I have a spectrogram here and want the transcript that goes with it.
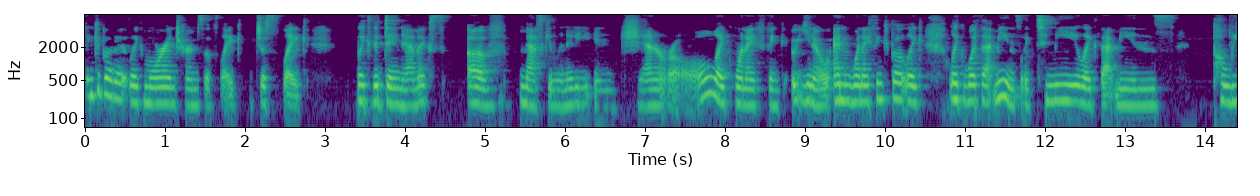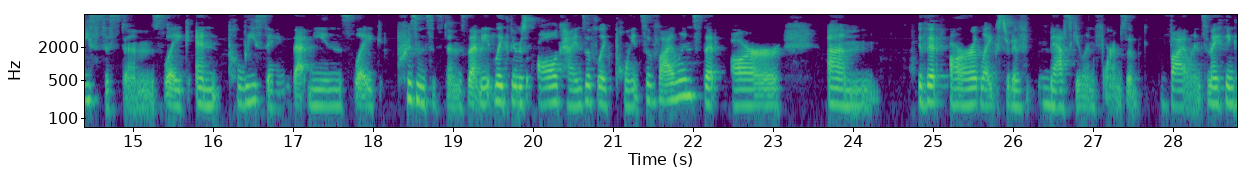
think about it like more in terms of like just like like the dynamics of masculinity in general like when i think you know and when i think about like like what that means like to me like that means police systems like and policing that means like prison systems that mean like there's all kinds of like points of violence that are um, that are like sort of masculine forms of violence. And I think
